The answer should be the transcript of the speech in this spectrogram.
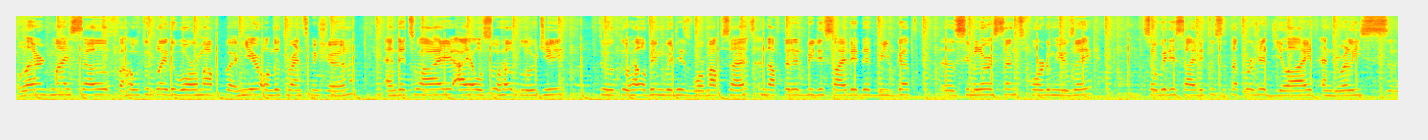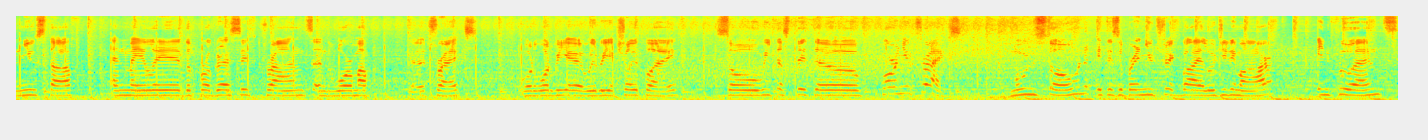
learned myself how to play the warm-up here on the transmission. And that's why I also helped Luigi to, to help him with his warm-up sets. And after that we decided that we've got similar sense for the music. So we decided to set up Project Delight and release new stuff and mainly the progressive trance and warm-up uh, tracks what, what we, uh, we actually play so we tested uh, four new tracks Moonstone it is a brand new track by Luigi Di Mar Influence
